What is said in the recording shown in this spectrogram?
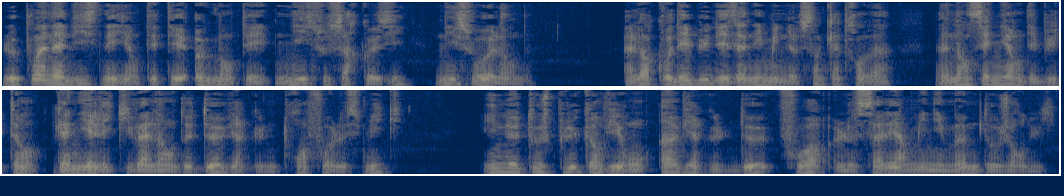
le point d'indice n'ayant été augmenté ni sous Sarkozy ni sous Hollande. Alors qu'au début des années 1980, un enseignant débutant gagnait l'équivalent de 2,3 fois le SMIC, il ne touche plus qu'environ 1,2 fois le salaire minimum d'aujourd'hui.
